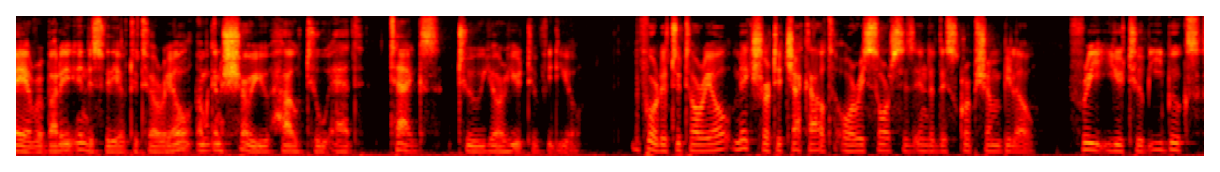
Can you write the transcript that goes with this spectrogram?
Hey everybody, in this video tutorial I'm going to show you how to add tags to your YouTube video. Before the tutorial, make sure to check out our resources in the description below. Free YouTube ebooks,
